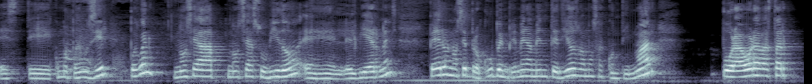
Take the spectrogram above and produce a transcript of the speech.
este, ¿cómo podemos decir? Pues bueno, no se ha, no se ha subido el, viernes, pero no se preocupen, primeramente Dios, vamos a continuar. Por ahora va a estar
